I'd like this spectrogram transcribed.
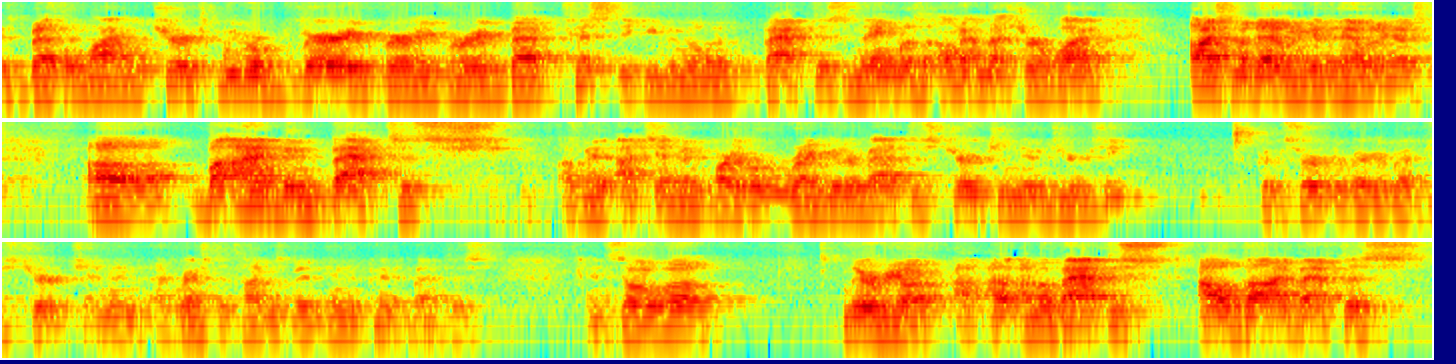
at Bethel Bible Church. We were very, very, very Baptistic, even though the Baptist name was on it. I'm not sure why. I asked my dad when I get to heaven, I guess. Uh, but I've been Baptist. I've been actually I've been part of a regular Baptist church in New Jersey, conservative regular Baptist church, and then the rest of the time has been independent Baptist. And so uh, there we are. I, I'm a Baptist. I'll die Baptist.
